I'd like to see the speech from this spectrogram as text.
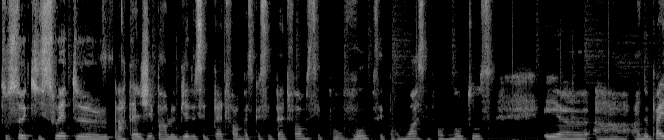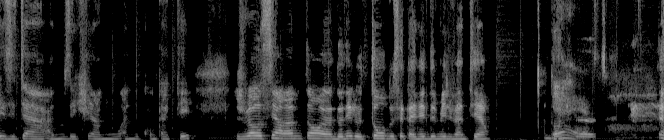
tous ceux qui souhaitent euh, partager par le biais de cette plateforme, parce que cette plateforme, c'est pour vous, c'est pour moi, c'est pour nous tous, et euh, à, ne pas hésiter à, nous écrire, à nous, à nous contacter. Je vais aussi en même temps donner le ton de cette année 2021. Donc,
